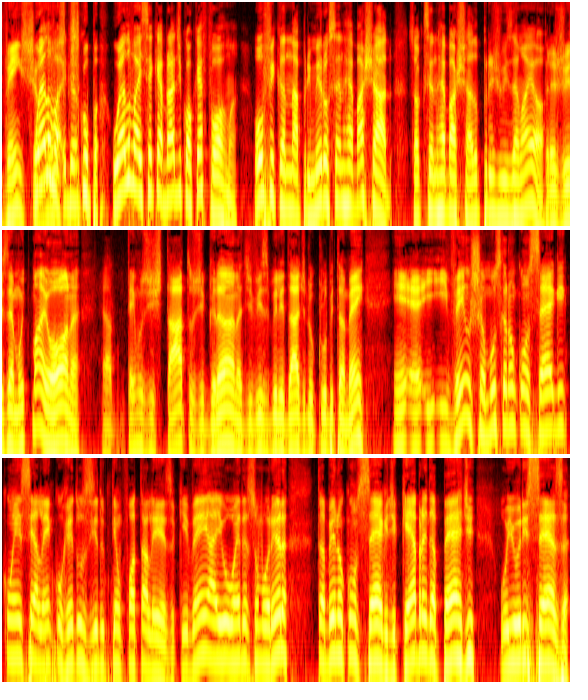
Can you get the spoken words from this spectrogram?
vem o elo vai, Desculpa, o elo vai ser quebrado de qualquer forma. Ou ficando na primeira ou sendo rebaixado. Só que sendo rebaixado, o prejuízo é maior. O prejuízo é muito maior, né? É, em termos de status, de grana, de visibilidade do clube também. E, é, e, e, vem o Chamusca, não consegue com esse elenco reduzido que tem o Fortaleza. Que vem aí o Anderson Moreira, também não consegue. De quebra ainda perde o Yuri César.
